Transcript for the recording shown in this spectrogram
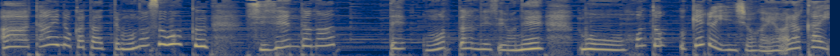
ああタイの方ってものすごく自然だなっって思ったんですよね。もうほんと受ける印象が柔らかい。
